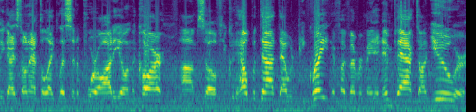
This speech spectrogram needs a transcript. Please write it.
so you guys don't have to like listen to poor audio in the car. Um, so if you could help with that, that would be great. If I've ever made an impact on you or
